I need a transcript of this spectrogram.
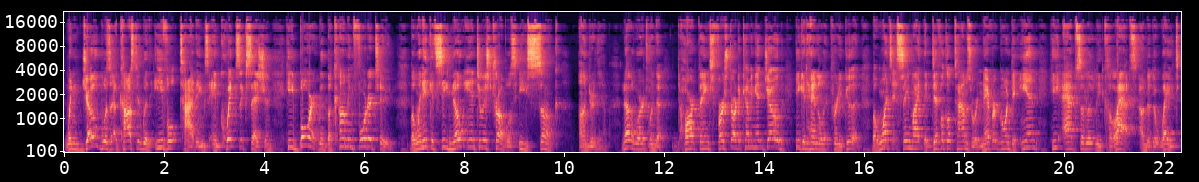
when Job was accosted with evil tidings in quick succession, he bore it with becoming fortitude. But when he could see no end to his troubles, he sunk under them. In other words, when the hard things first started coming at Job, he could handle it pretty good. But once it seemed like the difficult times were never going to end, he absolutely collapsed under the weight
